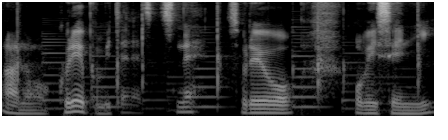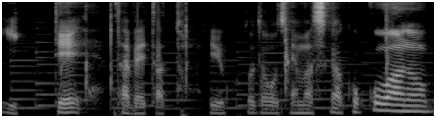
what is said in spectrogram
あの、クレープみたいなやつですね。それをお店に行って食べたということでございますが、ここはあの、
